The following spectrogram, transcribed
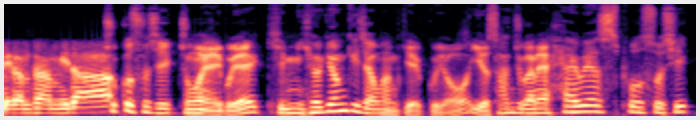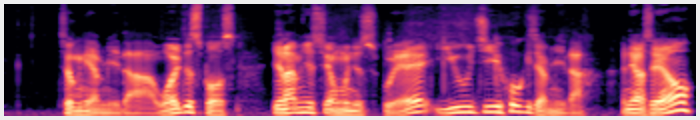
네, 감사합니다. 축구 소식 중앙일보의 김효경 기자와 함께했고요. 이어서 한 주간의 해외 스포츠 소식 정리합니다. 월드스포츠 연합뉴스 영문뉴스부의 유지호 기자입니다. 안녕하세요.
